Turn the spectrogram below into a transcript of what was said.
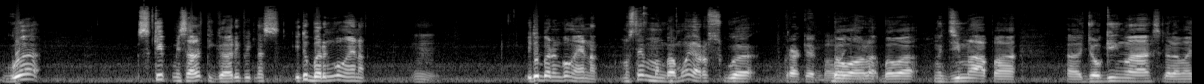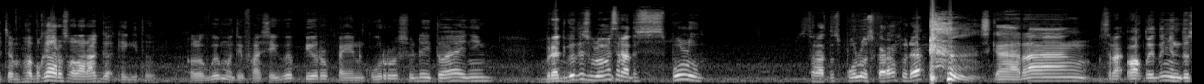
gue skip misalnya tiga hari fitness itu bareng gue gak enak. Hmm. Itu bareng gue gak enak. Maksudnya mau gak mau ya harus gue Gerakin. Bawa bawa gym. lah, bawa nge-gym lah apa eh, jogging lah segala macam. Pokoknya harus olahraga kayak gitu. Kalau gue motivasi gue pure pengen kurus udah itu aja anjing. Berat gue tuh sebelumnya 110. 110 sekarang sudah. Sekarang waktu itu nyentuh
